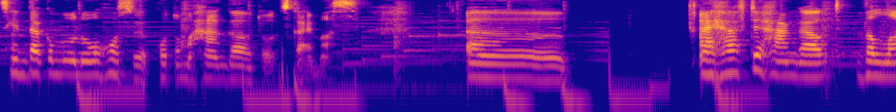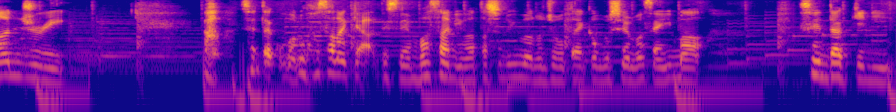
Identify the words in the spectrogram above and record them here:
洗濯物を干すこともハングアウトを使います。Uh, I have to hang out the laundry. あ、洗濯物干さなきゃですね。まさに私の今の状態かもしれません。今、洗濯機に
